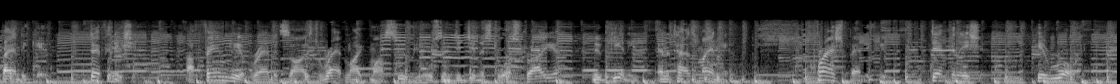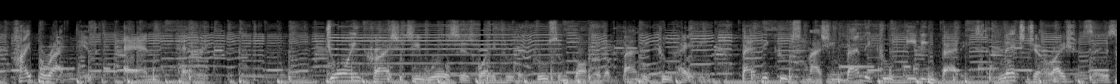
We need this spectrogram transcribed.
Bandicoot. Definition. A family of rabbit-sized rat-like marsupials indigenous to Australia, New Guinea and Tasmania. Crash Bandicoot. Definition. Heroic, hyperactive and. Join Crash as he whirls his way through the gruesome gauntlet of bandicoot-hating, bandicoot-smashing, bandicoot-eating baddies. Next Generation says,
